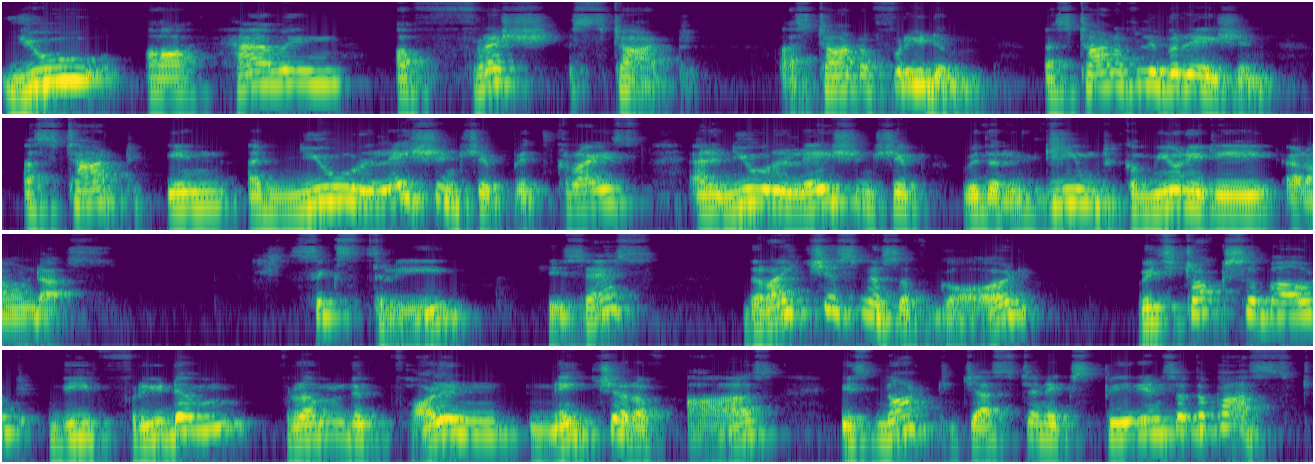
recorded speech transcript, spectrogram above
you are having a fresh start, a start of freedom, a start of liberation, a start in a new relationship with Christ and a new relationship with the redeemed community around us. 6 3, he says, the righteousness of God, which talks about the freedom from the fallen nature of ours, is not just an experience of the past,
